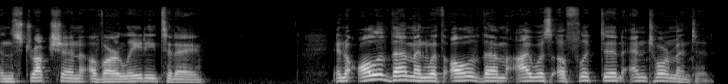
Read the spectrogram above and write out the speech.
instruction of Our Lady today in all of them and with all of them I was afflicted and tormented,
